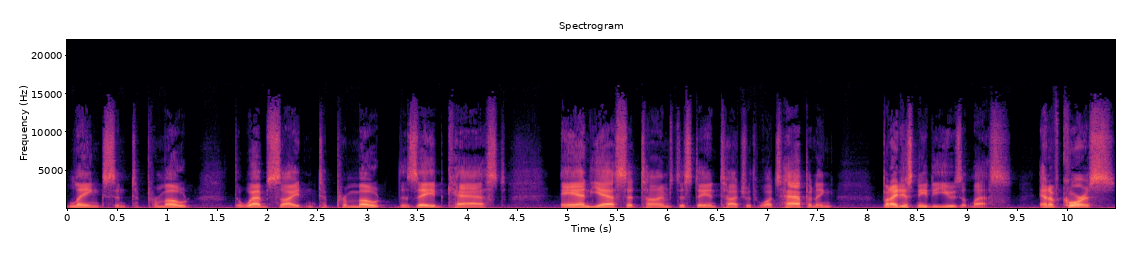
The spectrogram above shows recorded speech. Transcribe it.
links and to promote the website and to promote the Zabecast. And yes, at times to stay in touch with what's happening, but I just need to use it less. And of course,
